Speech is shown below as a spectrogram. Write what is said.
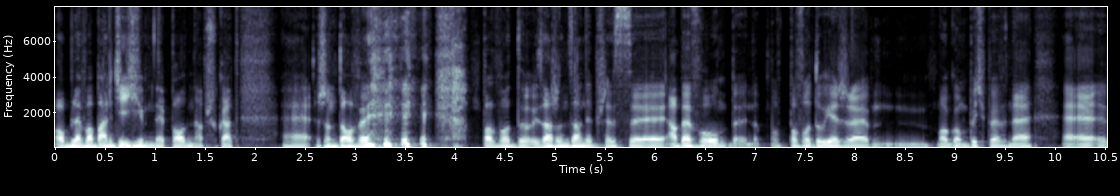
oblewa bardziej zimny pod, na przykład e, rządowy, powodu, zarządzany przez e, ABW, no, powoduje, że mogą być pewne e,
